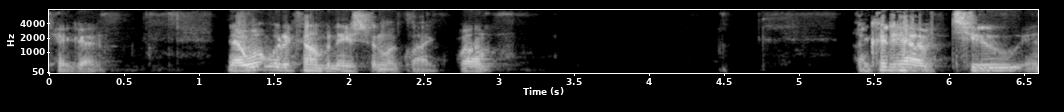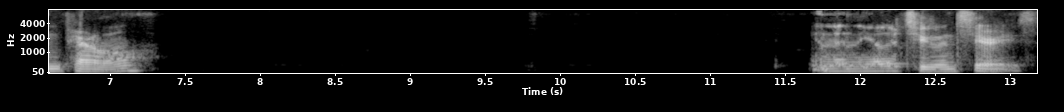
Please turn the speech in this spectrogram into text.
Okay, good. Now, what would a combination look like? Well, I could have two in parallel. And then the other two in series.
